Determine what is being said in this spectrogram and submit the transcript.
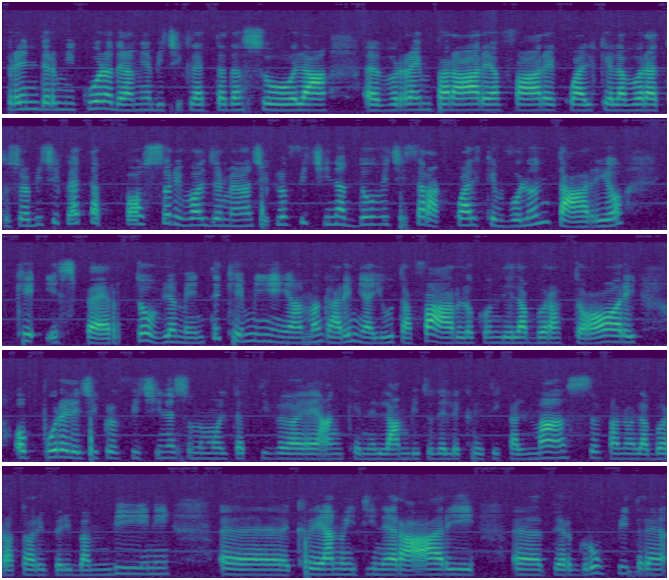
prendermi cura della mia bicicletta da sola, eh, vorrei imparare a fare qualche lavoretto sulla bicicletta, posso rivolgermi a una ciclofficina dove ci sarà qualche volontario che esperto ovviamente che mi, magari mi aiuta a farlo con dei laboratori oppure le ciclofficine sono molto attive anche nell'ambito delle critical mass, fanno laboratori per i bambini, eh, creano itinerari eh, per gruppi, tre,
